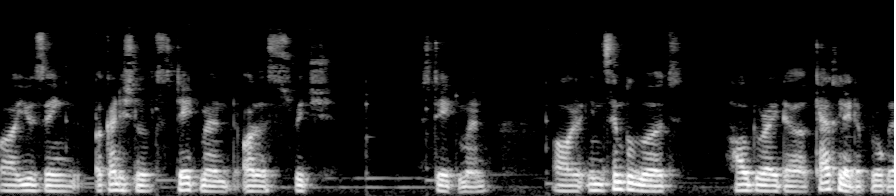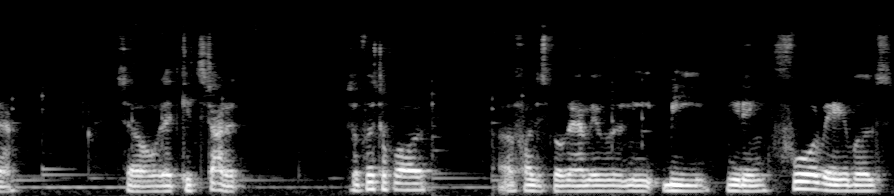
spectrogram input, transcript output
uh, using a conditional statement or a switch statement or in simple words how to write a calculator program. So let's get started. So first of all uh, for this program we will need be needing four variables.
